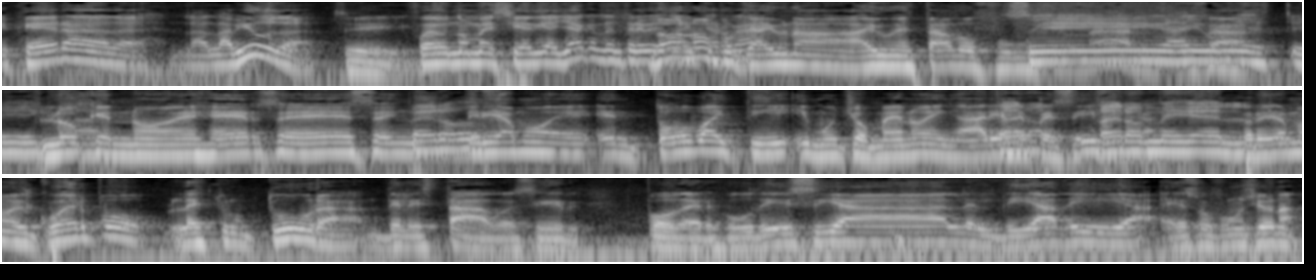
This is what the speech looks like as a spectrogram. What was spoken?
eh, que era la, la- la viuda, Sí. fue unos Messier de allá que la entrevistó. No, no, porque hay una hay un estado funcional. Sí, hay o sea, un este, lo claro. que no ejerce es en, Pero- diríamos, en, en todo Haití y mucho menos en áreas Pero- específicas. pero, Miguel- Pero digamos, el cuerpo, la estructura del Estado, es decir, poder judicial, el día a día, eso funciona.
